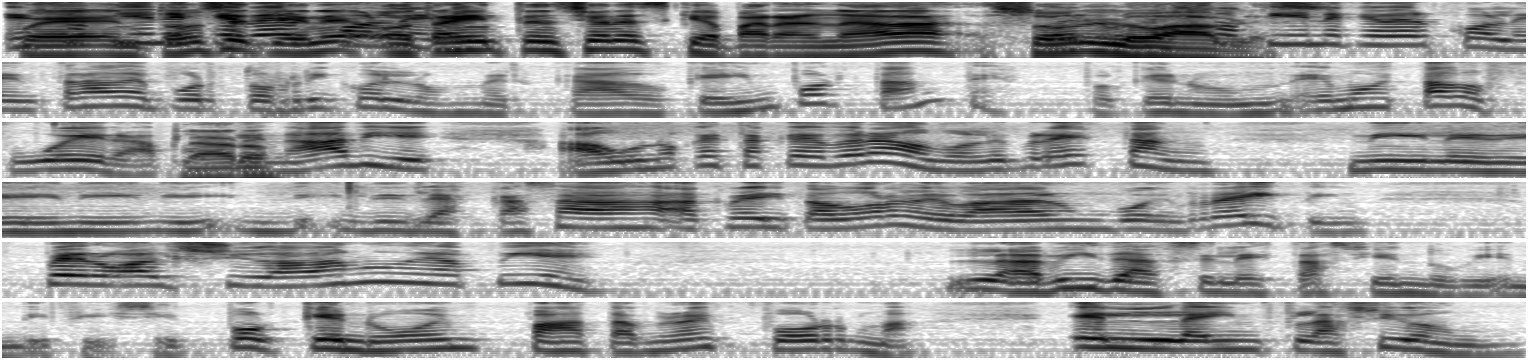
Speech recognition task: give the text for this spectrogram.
pues tiene entonces tiene la- otras intenciones que para nada son loables Eso tiene que ver con la entrada de Puerto Rico en los mercados, que es importante, porque no, hemos estado fuera, porque Claro. nadie, a uno que está quebrado, no le prestan, ni, le, ni, ni, ni- ni las casas acreditadoras le va a dar un buen rating. Pero al ciudadano de a pie, la vida se le está haciendo bien difícil, porque no empata, no hay forma. En la inflación,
